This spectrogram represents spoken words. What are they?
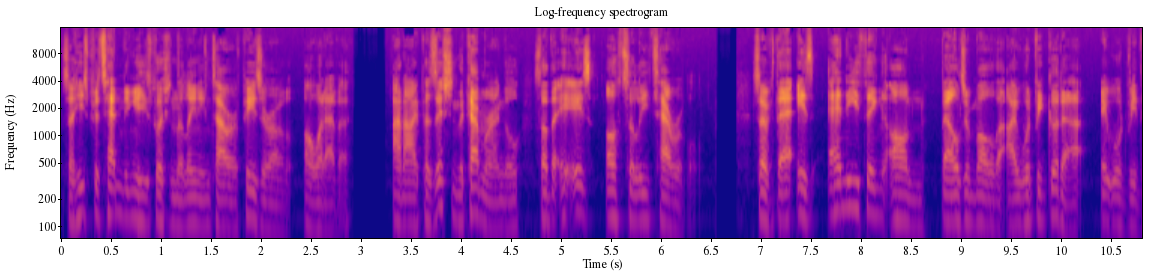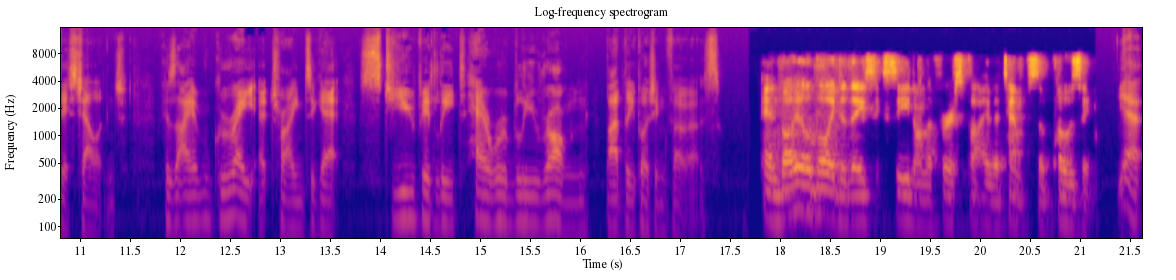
So he's pretending he's pushing the Leaning Tower of Pisa or, or whatever. And I position the camera angle so that it is utterly terrible. So if there is anything on Belgium Mole that I would be good at, it would be this challenge. Because I am great at trying to get stupidly, terribly wrong, badly pushing photos. And boy, oh boy, did they succeed on the first five attempts of posing. Yeah,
